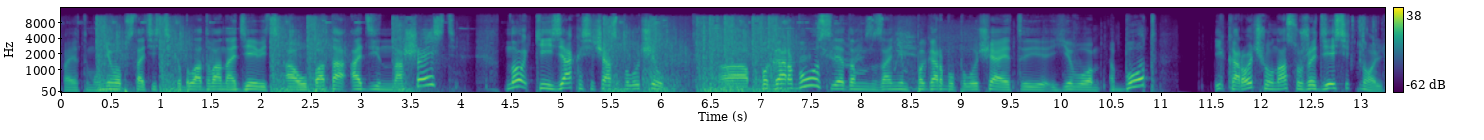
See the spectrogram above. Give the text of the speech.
Поэтому у него статистика была 2 на 9, а у бота 1 на 6. Но Кейзяка сейчас получил э, по горбу, следом за ним по горбу получает и его бот. И, короче, у нас уже 10-0.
